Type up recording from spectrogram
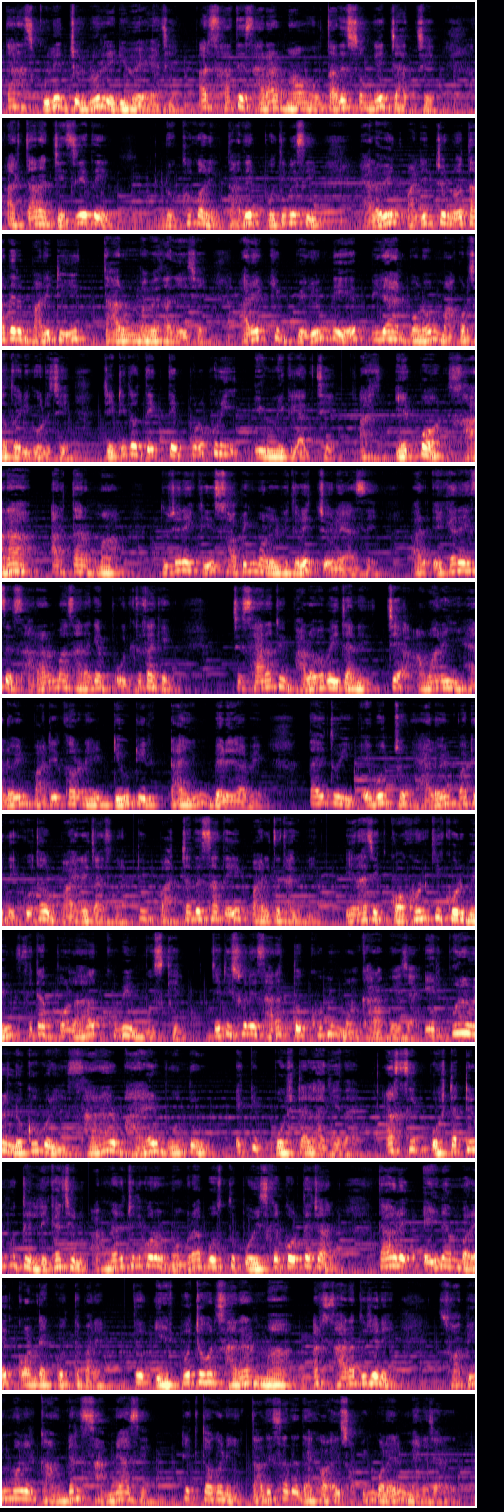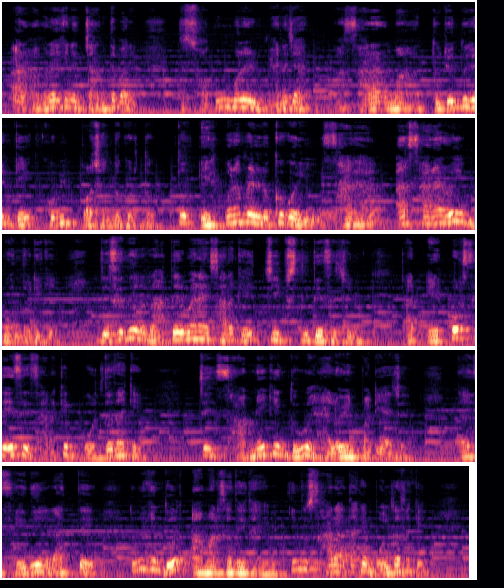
তারা স্কুলের জন্য রেডি হয়ে গেছে। আর সাথে সারার মাও তাদের সঙ্গে যাচ্ছে। আর তারা যেতে যেতে লক্ষ্য করেন, তাদের প্রতিবেশী হ্যালোইন পার্টির জন্য তাদের বাড়িটি দারুণভাবে সাজিয়েছে আর একটি বেলুন দিয়ে বিরাট বড় মাকড়সা তৈরি করেছে, যেটি তো দেখতে পুরোপুরি ইউনিক লাগছে। আর এরপর সারা আর তার মা দুজনে একটি শপিং মলের ভিতরে চলে আসে। আর এখানে এসে সারার মা সারাকে বলতে থাকে যে, সারা, তুই ভালোভাবেই জানিস যে, আমার এই হ্যালোইন পার্টির কারণে ডিউটির টাইম বেড়ে যাবে। তাই তুই এবছর হ্যালোইন পার্টিতে কোথাও বাইরে যাস না। তুই বাচ্চাদের সাথেই বাড়িতে থাকবি। এরা যে কখন কি করবে, সেটা বলা খুবই মুশকিল। যেটি শুনে সারার তো খুবই মন খারাপ হয়ে যায়। এরপর আমরা লক্ষ্য করি, সারার ভাইয়ের বন্ধু একটি পোস্টার লাগিয়ে দেয়। আর সেই পোস্টারটির মধ্যে লেখা ছিল, আপনারা যদি কোনো নোংরা বস্তু পরিষ্কার করতে চান, তাহলে এই নাম্বারে কন্ট্যাক্ট করতে পারেন। তো এরপর যখন সারার মা আর সারা দুজনে শপিং মলের কাউন্টারের সামনে আসে, ঠিক তখনই তাদের সাথে দেখা হয় শপিং মলের ম্যানেজারের আর আমরা এখানে জানতে পারি যে শপিং মলের ম্যানেজার আর সারার মা দুজন দুজনকে খুবই পছন্দ করত। তো এরপর আমরা লক্ষ্য করি সারা আর সারার ওই বন্ধুটিকে, যে সেদিন রাতের বেলায় সারাকে চিপস দিতে এসেছিল। আর এরপর সে এসে সারাকে বলতে থাকে যে, সামনে কিন্তু হ্যালোইন পার্টি আছে। তাই সেই দিন রাত্রে তুমি কিন্তু আমার সাথেই থাকবে। কিন্তু সারা তাকে বলতে থাকে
